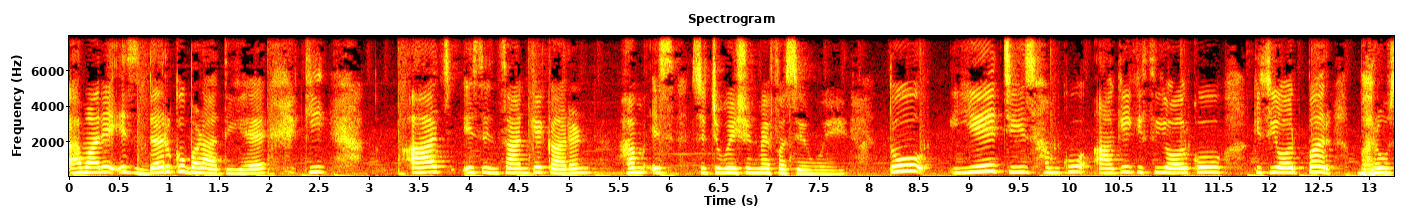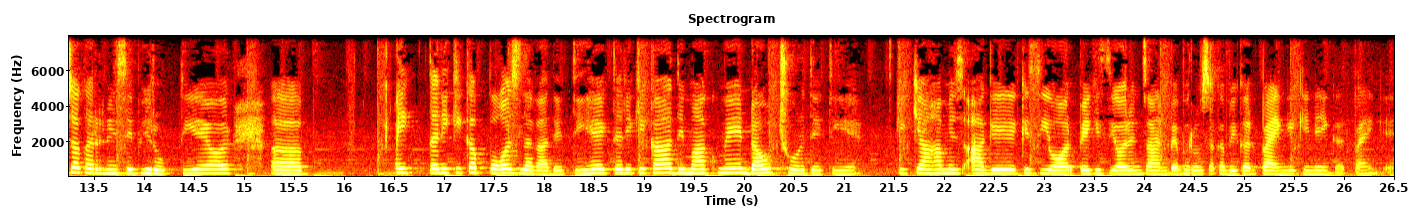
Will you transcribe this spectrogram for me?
हमारे इस डर को बढ़ाती है कि आज इस इंसान के कारण हम इस सिचुएशन में फंसे हुए हैं। तो ये चीज़ हमको आगे किसी और को, किसी और पर भरोसा करने से भी रोकती है और एक तरीके का पॉज लगा देती है, एक तरीके का दिमाग में डाउट छोड़ देती है कि क्या हम इस आगे किसी और पे, किसी और इंसान पे भरोसा कभी कर पाएँगे कि नहीं कर पाएँगे।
